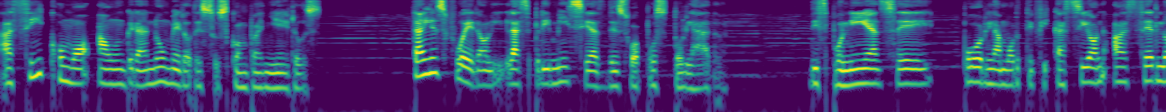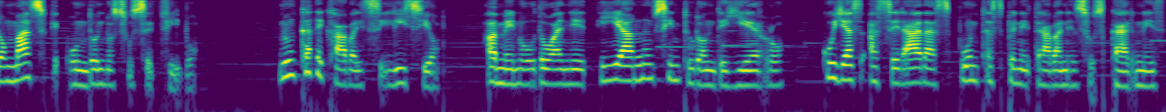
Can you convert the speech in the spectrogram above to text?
así como a un gran número de sus compañeros. Tales fueron las primicias de su apostolado disponíanse por la mortificación a hacerlo más fecundo en lo sucesivo. Nunca dejaba el silicio, a menudo añadía un cinturón de hierro cuyas aceradas puntas penetraban en sus carnes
